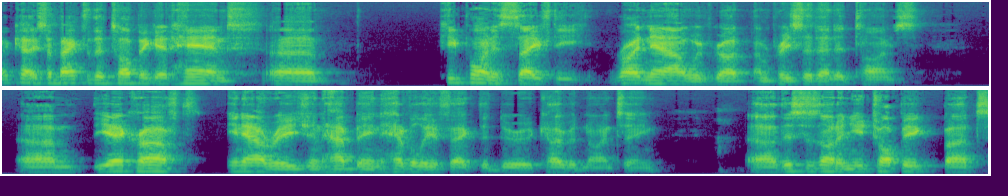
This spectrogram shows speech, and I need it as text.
Okay, so back to the topic at hand. Uh, key point is safety. Right now, we've got unprecedented times. Um, the aircraft in our region have been heavily affected due to COVID-19. Uh, this is not a new topic, but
